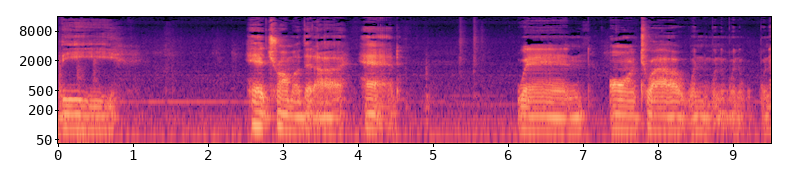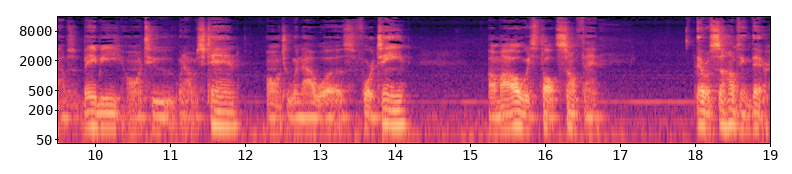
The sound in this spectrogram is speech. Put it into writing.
the head trauma that I had when on to I when when when when I was a baby, on to when I was ten, on to when I was fourteen. Um, I always thought something. There was something there.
